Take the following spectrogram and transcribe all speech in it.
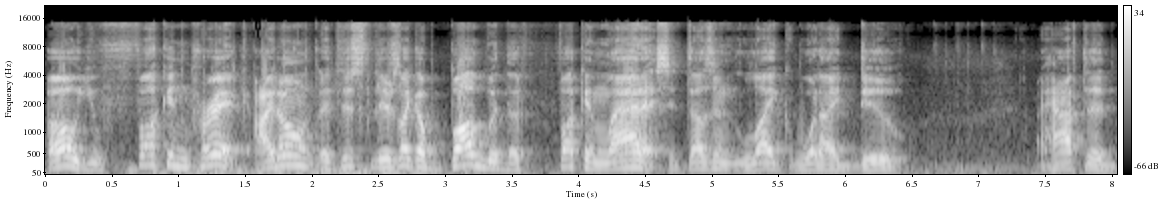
Oh, you fucking prick. I don't, it just, there's like a bug with the fucking lattice. It doesn't like what I do. I have to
